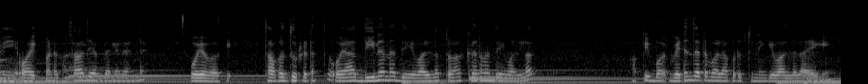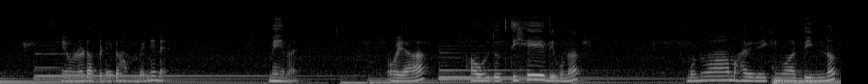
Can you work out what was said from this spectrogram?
මේ ඔයික්මට කසාදයක් දැනගන්න. ඔය වගේ. තවදුරටත් ඔයා දිනන දේවල්ලත් ඔයා කරන දේවල්ලත් අපි වෙටදට බලාපොරොත්තුන ගෙවල්ලදායකින් එවනට අපිට එක හම්බෙන්නේ නෑ. මෙහෙමයි. ඔයා අවුරුදු තිහේ දිබුණත් මොනවාම හරි දෙකින්වා දින්නොත්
